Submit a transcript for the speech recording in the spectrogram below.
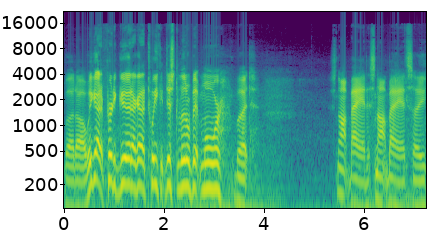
But uh, we got it pretty good. I got to tweak it just a little bit more, but it's not bad it's not bad so you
